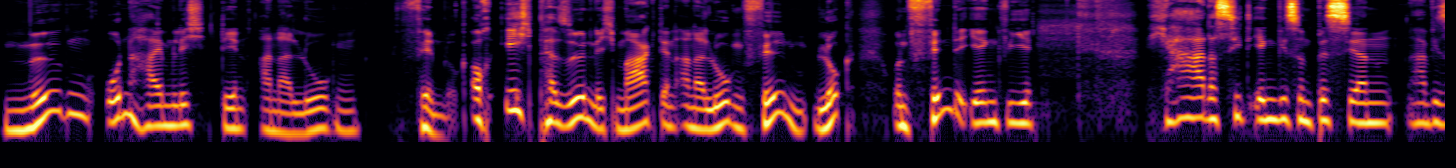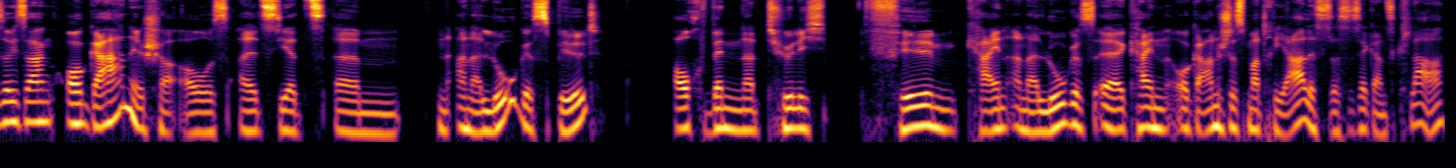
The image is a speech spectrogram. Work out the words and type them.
mögen unheimlich den analogen Filmlook. Auch ich persönlich mag den analogen Filmlook und finde irgendwie, ja, das sieht irgendwie so ein bisschen, wie soll ich sagen, organischer aus als jetzt ähm, ein analoges Bild, auch wenn natürlich Film kein analoges, äh, kein organisches Material ist, das ist ja ganz klar,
